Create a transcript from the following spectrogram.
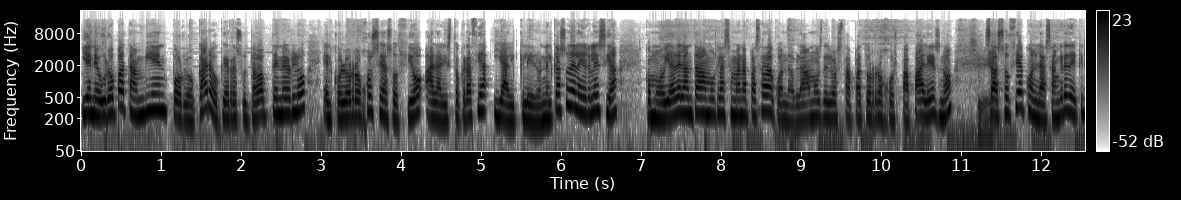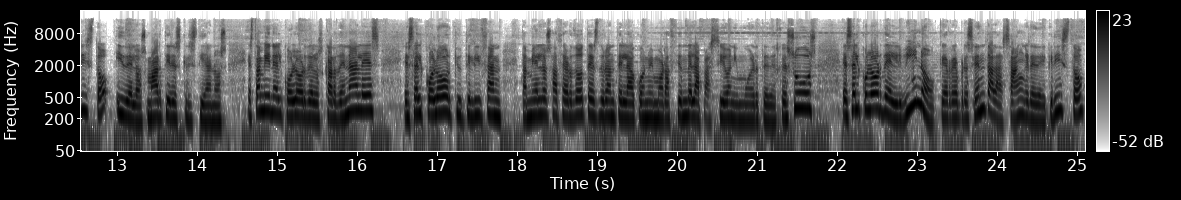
y en Europa también, por lo caro que resultaba obtenerlo, el color rojo se asoció a la aristocracia y al clero. En el caso de la Iglesia, como ya adelantábamos la semana pasada cuando hablábamos de los zapatos rojos papales, ¿no? Se asocia con la sangre de Cristo y de los mártires cristianos. Es también el color de los cardenales, es el color que utilizan también los sacerdotes durante la conmemoración de la pasión y muerte de Jesús, es el color del vino que representa la sangre de Cristo.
